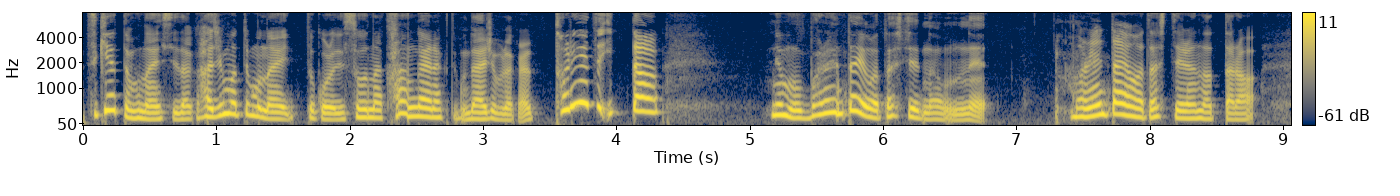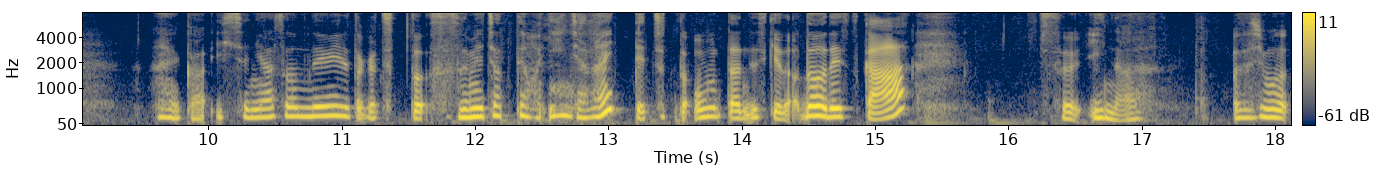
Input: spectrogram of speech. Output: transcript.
付き合ってもないしだから始まってもないところでそんな考えなくても大丈夫だからとりあえず一旦でもバレンタイン渡してんだもんね。バレンタイン渡してるんだったらなんか一緒に遊んでみるとかちょっと進めちゃってもいいんじゃないってちょっと思ったんですけどどうですか？そういいな。私も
